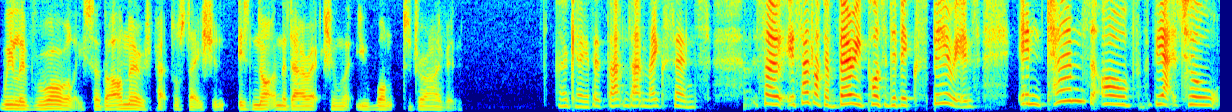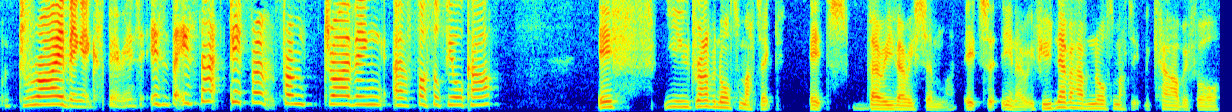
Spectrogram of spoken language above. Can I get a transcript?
we live rurally, so that our nearest petrol station is not in the direction that you want to drive in. Okay, that, that, that makes sense. So it sounds like a very positive experience. In terms of the actual driving experience, is, is that different from driving a fossil fuel car? If you drive an automatic, it's very, very similar. It's, you know, if you've never had an automatic car before,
